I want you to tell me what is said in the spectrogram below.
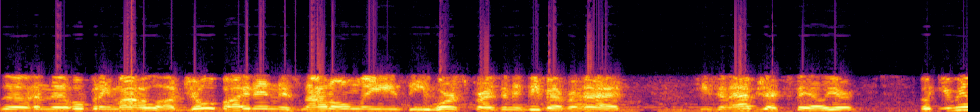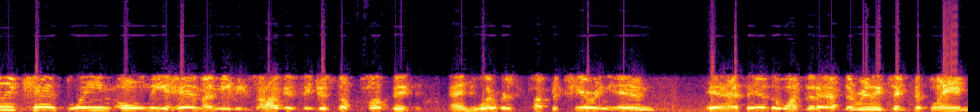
the, in the opening monologue. Joe Biden is not only the worst president we've ever had, he's an abject failure. But you really can't blame only him. I mean, he's obviously just a puppet, and whoever's puppeteering him, eh, they're the ones that have to really take the blame.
